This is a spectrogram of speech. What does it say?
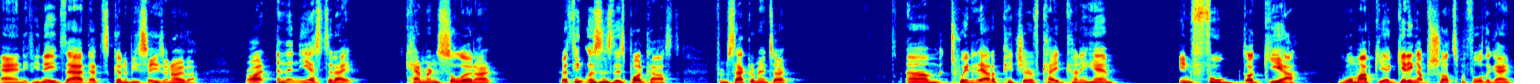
And if he needs that, that's going to be season over. Right? And then yesterday, Cameron Salerno, who I think listens to this podcast, from Sacramento, um, tweeted out a picture of Cade Cunningham in full like gear, warm up gear, getting up shots before the game.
